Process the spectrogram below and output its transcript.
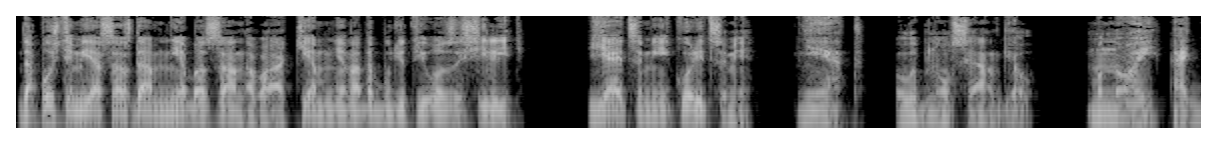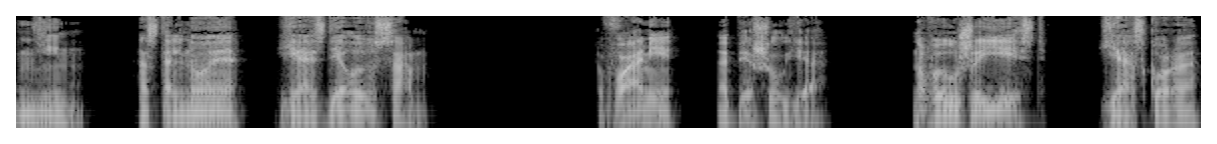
«Допустим, я создам небо заново, а кем мне надо будет его заселить? Яйцами и курицами?» «Нет», — улыбнулся ангел. «Мной одним. Остальное я сделаю сам». «Вами?» — опешил я. «Но вы уже есть». «Я скоро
